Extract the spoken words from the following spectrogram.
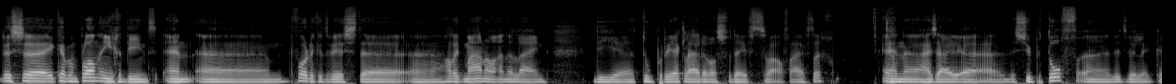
Dus ik heb een plan ingediend. En ehm, voordat ik het wist, had ik Mano aan de lijn die toen projectleider was voor David 1250. En hij zei, super tof, dit, wil ik,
